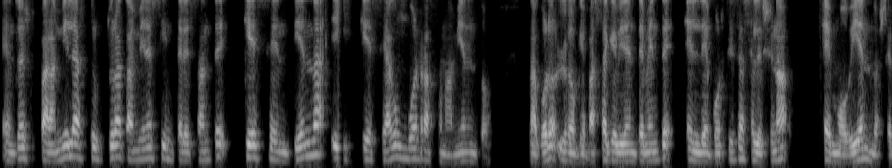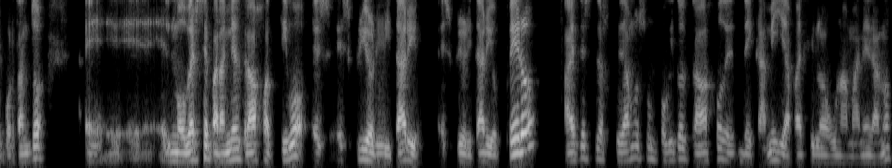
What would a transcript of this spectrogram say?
Entonces, para mí la estructura también es interesante que se entienda y que se haga un buen razonamiento. ¿De acuerdo? Lo que pasa que, evidentemente, el deportista se lesiona eh, moviéndose. Por tanto, eh, el moverse para mí, el trabajo activo, es, prioritario. Es prioritario. Pero a veces descuidamos un poquito el trabajo de, camilla, para decirlo de alguna manera, ¿no?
